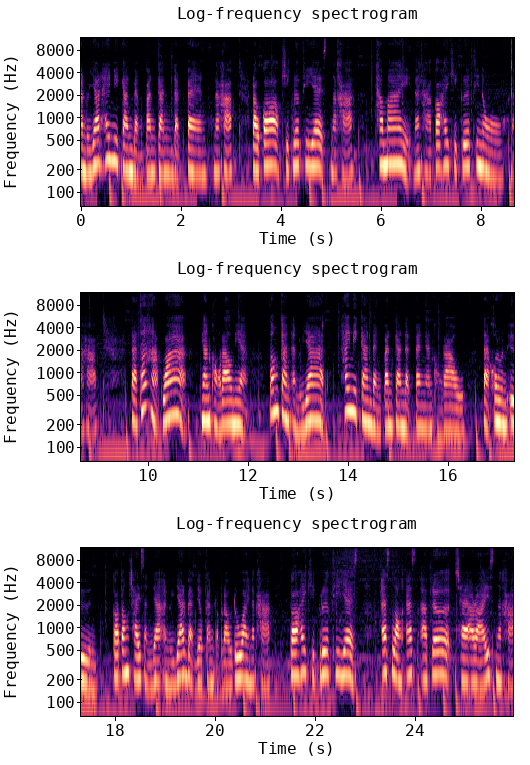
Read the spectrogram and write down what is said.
อนุญาตให้มีการแบ่งปันการดัดแปลงนะคะ เราก็คลิกเลือกที่ yes นะคะ ถ้าไม่นะคะก็ให้คลิกเลือกที่ no นะคะ แต่ถ้าหากว่างานของเราเนี่ยต้องการอนุญาตให้มีการแบ่งปันการดัดแปลงงานของเรา แต่คนอื่นๆ ก็ต้องใช้สัญญาอนุญาตแบบเดียวกันกับเราด้วยนะคะ ก็ให้คลิกเลือกที่ yes as long as other share arise นะคะ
